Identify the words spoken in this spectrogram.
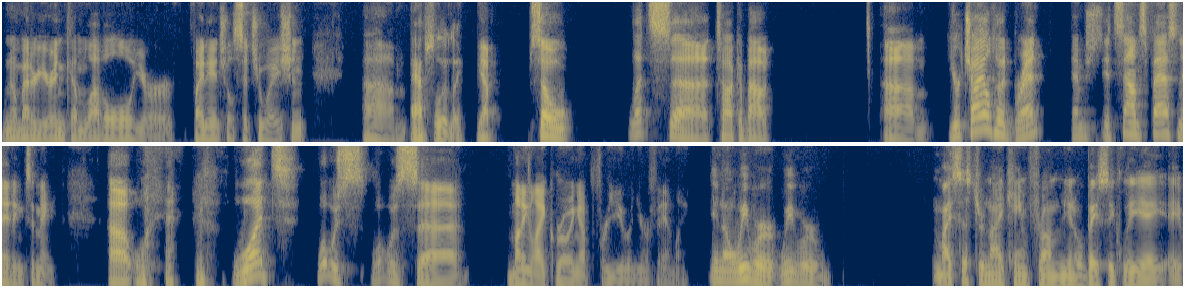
no matter your income level, your financial situation. Um, Absolutely. Yep. So, let's uh, talk about um, your childhood, Brent. It sounds fascinating to me. Uh, what what was what was uh, money like growing up for you and your family? You know, we were we were my sister and I came from you know basically a a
